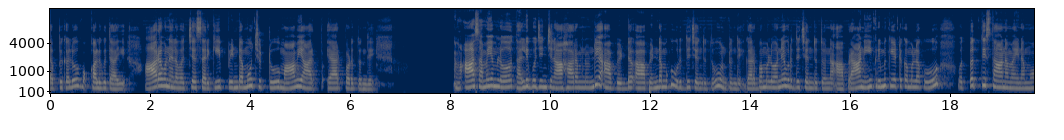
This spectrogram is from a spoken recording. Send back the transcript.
దప్పికలు కలుగుతాయి. ఆరవ నెల వచ్చేసరికి పిండము చుట్టూ మావి ఏర్పడుతుంది. ఆ సమయంలో తల్లి భుజించిన ఆహారం నుండి ఆ బిడ్డ ఆ పిండముకు వృద్ధి చెందుతూ ఉంటుంది. గర్భములోనే వృద్ధి చెందుతున్న ఆ ప్రాణి క్రిమికీటకములకు ఉత్పత్తి స్థానమైన మో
